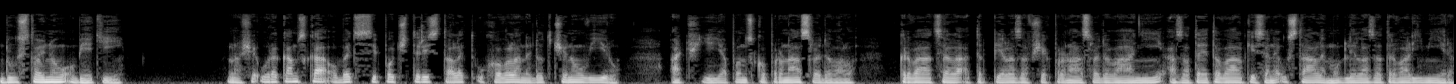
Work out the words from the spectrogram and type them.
důstojnou obětí. Naše urakamská obec si po 400 let uchovala nedotčenou víru – ač ji Japonsko pronásledovalo. Krvácela a trpěla za všech pronásledování a za této války se neustále modlila za trvalý mír.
